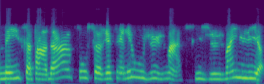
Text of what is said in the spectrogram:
mais cependant, il faut se référer au jugement. Si jugement il y a.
